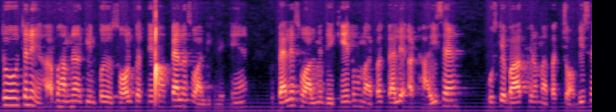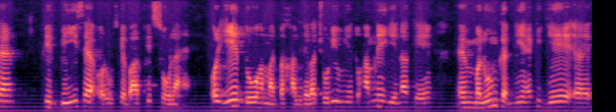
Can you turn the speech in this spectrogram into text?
तो चलें, अब हम ना कि इनको सॉल्व करते हैं तो हम पहला सवाल लिख लेते हैं। तो पहले सवाल में देखें तो हमारे पास पहले 28 है, उसके बाद फिर हमारे पास 24 है, फिर 20 है और उसके बाद फिर 16 है। और ये दो हमारे पास खाली जगह छोड़ी हुई है तो हमने ये ना के मालूम करनी है कि ये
